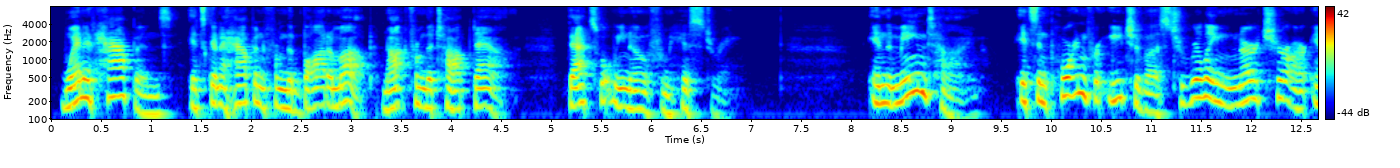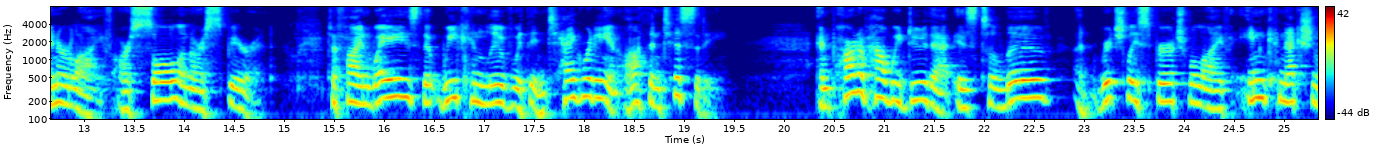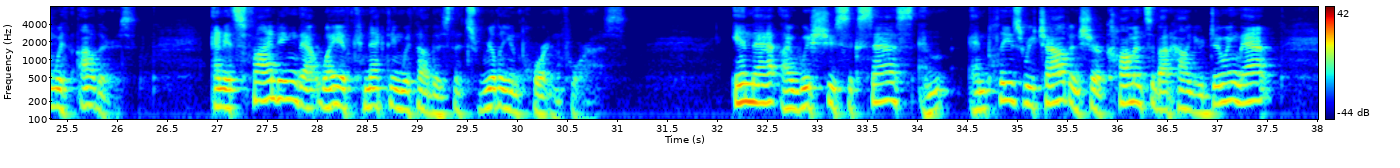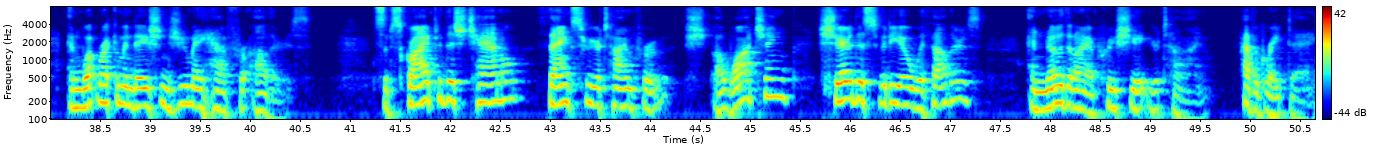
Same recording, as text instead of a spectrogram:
When it happens, it's going to happen from the bottom up, not from the top down. That's what we know from history. In the meantime, it's important for each of us to really nurture our inner life, our soul and our spirit, to find ways that we can live with integrity and authenticity. And part of how we do that is to live a richly spiritual life in connection with others. And it's finding that way of connecting with others that's really important for us. In that, I wish you success and and please reach out and share comments about how you're doing that and what recommendations you may have for others. Subscribe to this channel. Thanks for your time for uh, watching. Share this video with others and know that I appreciate your time. Have a great day.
